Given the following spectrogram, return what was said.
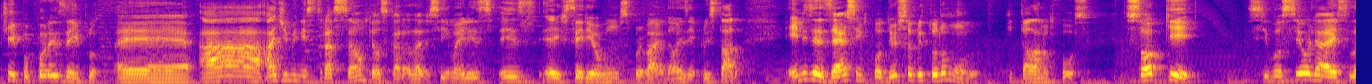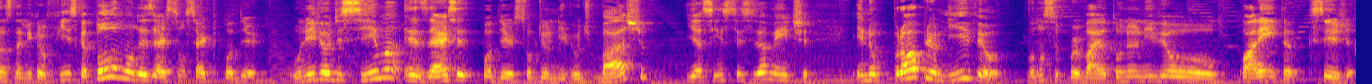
Tipo, por exemplo, é, a administração, que é os caras lá de cima, eles, eles, eles seriam, vamos supor, vai, dar um exemplo, o Estado. Eles exercem poder sobre todo mundo que tá lá no poço. Só que, se você olhar esse lance da microfísica, todo mundo exerce um certo poder. O nível de cima exerce poder sobre o nível de baixo e assim sucessivamente. E no próprio nível, vamos supor, vai, eu tô no nível 40, que seja,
